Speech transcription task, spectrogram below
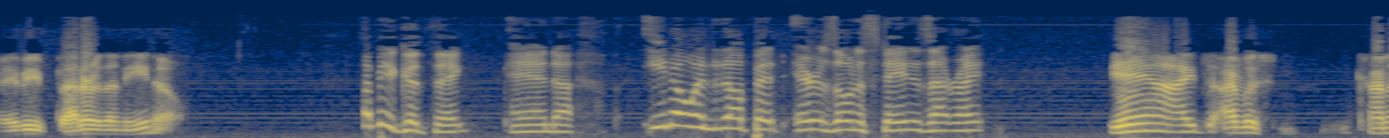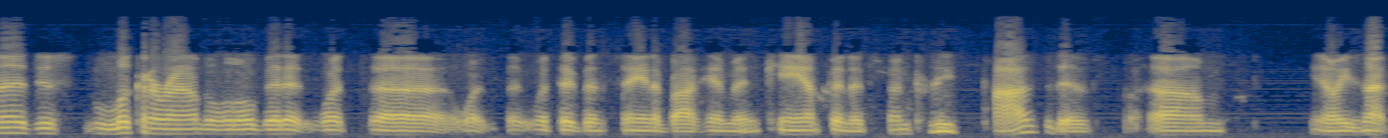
maybe better than Eno. That'd be a good thing. And uh, Eno ended up at Arizona State. Is that right? Yeah, I, I was kind of just looking around a little bit at what uh, what what they've been saying about him in camp, and it's been pretty positive. Um, you know, he's not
